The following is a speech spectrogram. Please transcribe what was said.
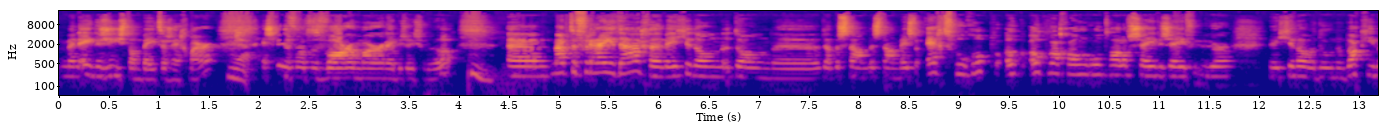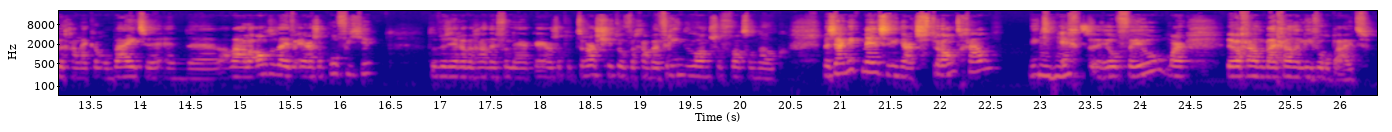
mijn energie is dan beter, zeg maar. Ja. En smiddags wordt het warmer, dan heb je zoiets van... Hm. Uh, maar op de vrije dagen, weet je, dan, dan, uh, dan bestaan we staan meestal echt vroeg op. Ook, ook wel gewoon rond half zeven, zeven uur. Weet je wel, we doen een bakje, we gaan lekker ontbijten. En uh, we halen altijd even ergens een koffietje. Dat we zeggen, we gaan even lekker ergens op het terrasje of we gaan bij vrienden langs of wat dan ook. We zijn niet mensen die naar het strand gaan. Niet Mhm. mm -hmm. echt heel veel, maar we gaan, wij gaan er liever op uit.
